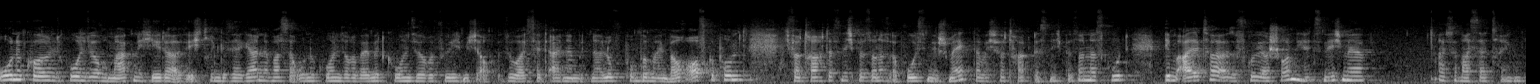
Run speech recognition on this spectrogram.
ohne Kohlensäure. Mag nicht jeder. Also ich trinke sehr gerne Wasser ohne Kohlensäure, weil mit Kohlensäure fühle ich mich auch so, als hätte einer mit einer Luftpumpe meinen Bauch aufgepumpt. Ich vertrage das nicht besonders, obwohl es mir schmeckt, aber ich vertrage das nicht besonders gut. Im Alter, also früher schon, jetzt nicht mehr. Also Wasser trinken.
